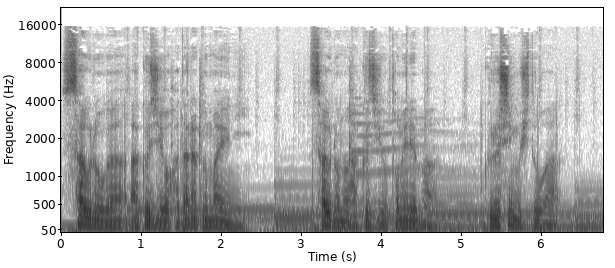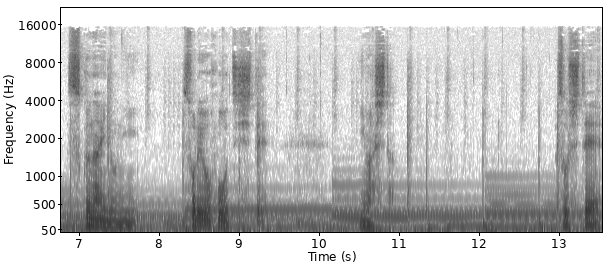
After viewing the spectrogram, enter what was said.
サウロが悪事を働く前にサウロの悪事を止めれば苦しむ人は少ないのにそれを放置していました。そして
